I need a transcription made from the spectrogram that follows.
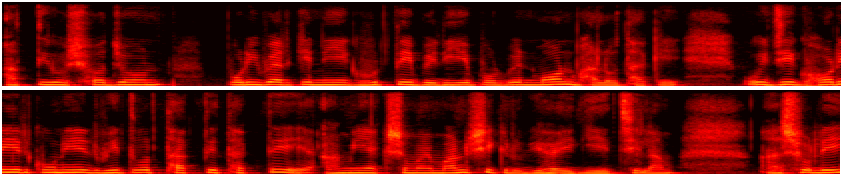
আত্মীয় স্বজন পরিবারকে নিয়ে ঘুরতে বেরিয়ে পড়বেন, মন ভালো থাকে। ওই যে ঘরের কোণের ভিতর থাকতে থাকতে আমি একসময় মানসিক রুগী হয়ে গিয়েছিলাম। আসলেই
